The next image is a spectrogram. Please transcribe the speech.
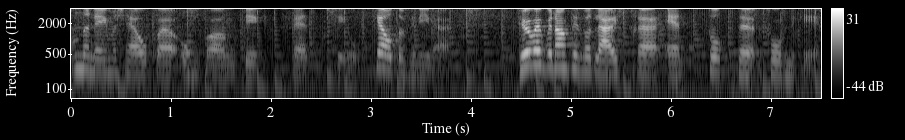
ondernemers helpen om gewoon dik, vet, veel geld te verdienen. Heel erg bedankt voor het luisteren en tot de volgende keer.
